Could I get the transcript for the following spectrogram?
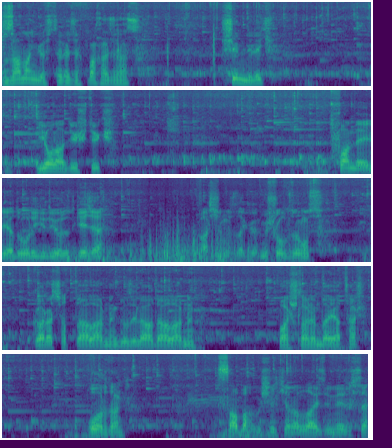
zaman gösterecek. Bakacağız. Şimdilik yola düştük. Tufanbeyli'ye doğru gidiyoruz. Gece karşımızda görmüş olduğumuz Karaçat Dağları'nın, Kızılağa Dağları'nın başlarında yatar. Oradan sabah ışırken Allah izin verirse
